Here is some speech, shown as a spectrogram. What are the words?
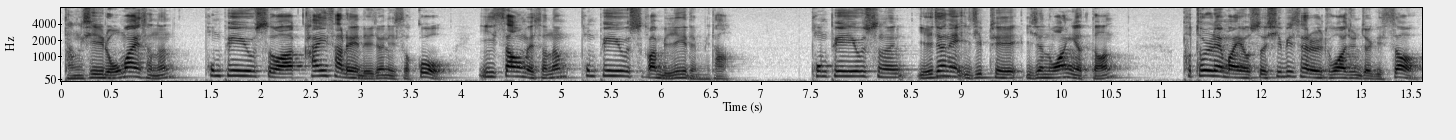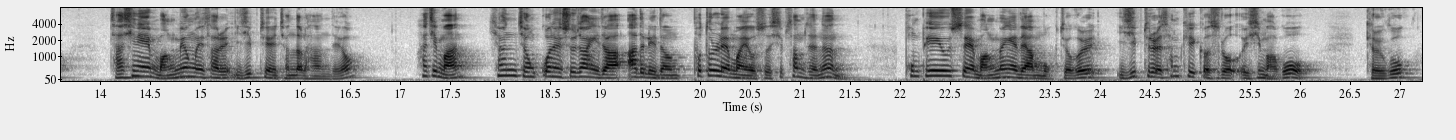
당시 로마에서는 폼페이우스와 카이사르의 내전이 있었고 이 싸움에서는 폼페이우스가 밀리게 됩니다. 폼페이우스는 예전에 이집트의 이전 왕이었던 프톨레마이오스 12세를 도와준 적이 있어 자신의 망명의사를 이집트에 전달하는데요. 하지만 현 정권의 수장이자 아들이던 프톨레마이오스 13세는 폼페이우스의 망명에 대한 목적을 이집트를 삼킬 것으로 의심하고 결국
